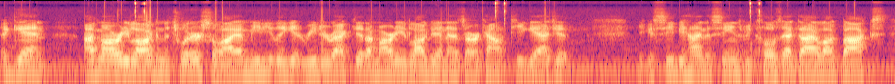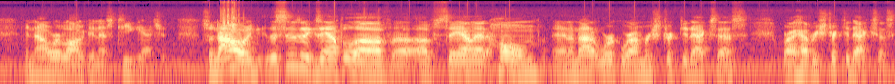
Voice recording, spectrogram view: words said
Again, I'm already logged into Twitter, so I immediately get redirected. I'm already logged in as our account T-Gadget. You can see behind the scenes we close that dialog box and now we're logged in as T-Gadget. So now this is an example of, uh, of say I'm at home and I'm not at work where I'm restricted access, where I have restricted access.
